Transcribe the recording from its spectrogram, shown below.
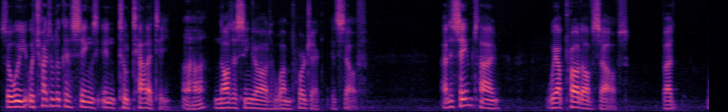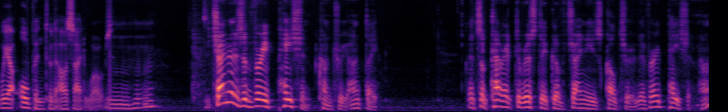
So we, we try to look at things in totality, uh -huh. not a single out one project itself. At the same time, we are proud of ourselves, but we are open to the outside world. Mm -hmm. China is a very patient country, aren't they? That's a characteristic of Chinese culture. They're very patient, huh?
